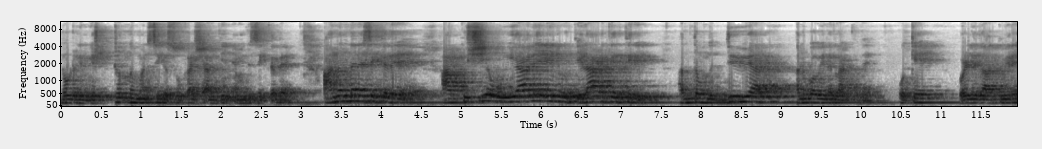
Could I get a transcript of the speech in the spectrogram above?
ನೋಡ್ರಿ ನಿಮ್ಗೆ ಎಷ್ಟೊಂದು ಮನಸ್ಸಿಗೆ ಸುಖ, ಶಾಂತಿ, ನೆಮ್ಮದಿ ಸಿಗ್ತದೆ. ಆನಂದನೇ ಸಿಗ್ತದೆ. ಆ ಖುಷಿಯ ಉಯ್ಯಾಲೆಯಲ್ಲಿ ನೀವು ತೇಲಾಡ್ತಿರ್ತೀರಿ. ಅಂತ ಒಂದು ದಿವ್ಯ ಅನುಭವ ಇದರಲ್ಲಿ ಆಗ್ತದೆ ಓಕೆ? ಒಳ್ಳೆಯದು ಆದ್ಮೇಲೆ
